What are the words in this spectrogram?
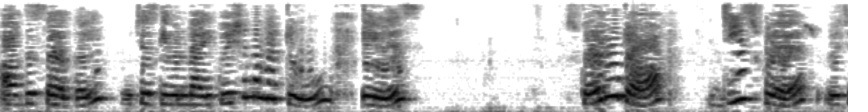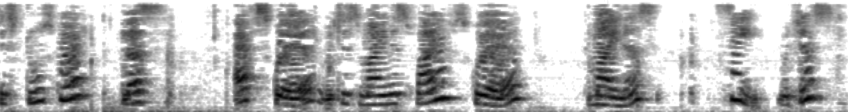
of the circle which is given by equation number 2 is square root of g square which is 2 square plus f square which is minus 5 square minus c which is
